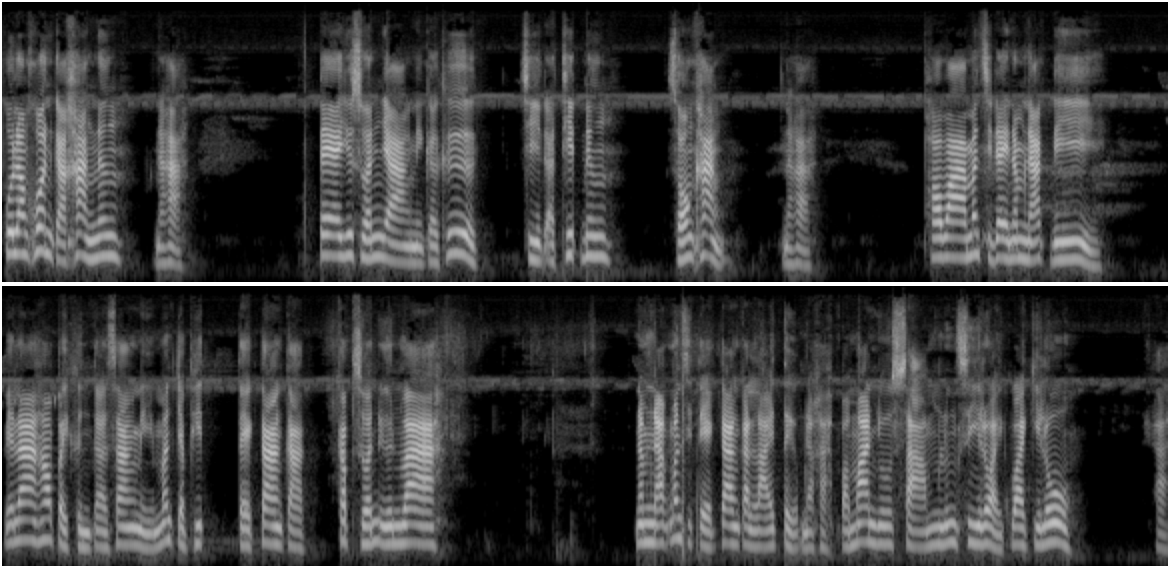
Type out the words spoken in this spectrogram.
ผู้ลังคนกับข้างหนึ่งนะคะ แต่อยู่สวนยางนี่ก็คือฉีดอาทิตย์หนึ่งสองครั้งนะคะเพราะว่ามันสิได้น้ำหนักดี เวลาเฮาไปขึ้นตาสร้างนี่มันจะพิษแตกต่างกับกับสวนอื่นว่าน้ำหนักมันสิแตกต่างกันหลายเติบนะคะ ประมาณอยู่สามถึงสี่ร้อยกว่ากิโลค่ะ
